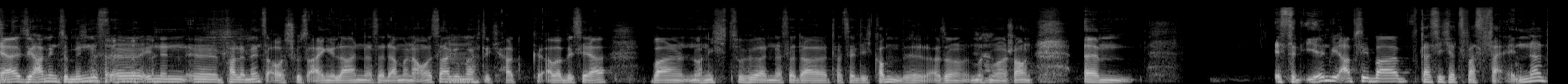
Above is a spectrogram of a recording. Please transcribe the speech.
Ja, Sie haben ihn zumindest äh, in den äh, Parlamentsausschuss eingeladen, dass er da mal eine Aussage mhm. macht. Ich hat, aber bisher war noch nicht zu hören, dass er da tatsächlich kommen will. Also muss ja. man mal schauen. Ähm, ist denn irgendwie absehbar, dass sich jetzt was verändert,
